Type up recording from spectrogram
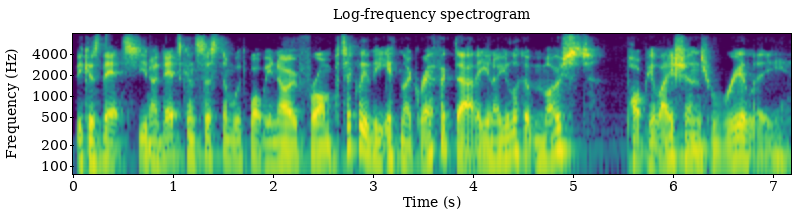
because that's you know that's consistent with what we know from particularly the ethnographic data. You know, you look at most populations really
